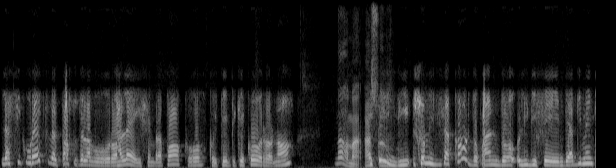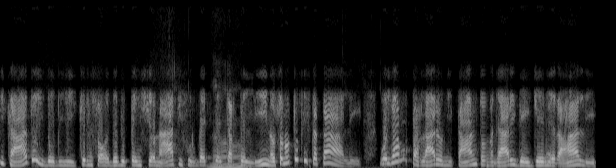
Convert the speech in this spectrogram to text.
la sicurezza del posto di lavoro a lei sembra poco, coi tempi che corrono? No, ma assolut- e quindi sono in disaccordo quando li difende. Ha dimenticato i baby, che ne so, i baby pensionati, i furbetti no. del cartellino, sono tutti statali. Vogliamo parlare ogni tanto magari dei generali,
